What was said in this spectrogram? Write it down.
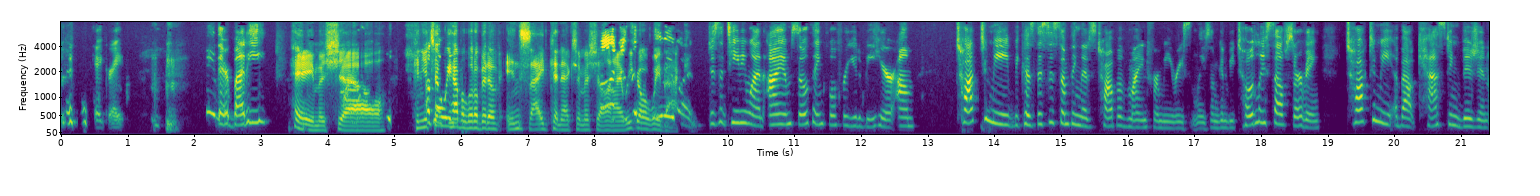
okay, great. hey there, buddy. Hey, Michelle. Can you Okay. tell we have a little bit of inside connection, Michelle and I? We go way back. one, Just a teeny one. I am so thankful for you to be here. Um, talk to me because this is something that's top of mind for me recently. So I'm going to be totally self-serving. Talk to me about casting vision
